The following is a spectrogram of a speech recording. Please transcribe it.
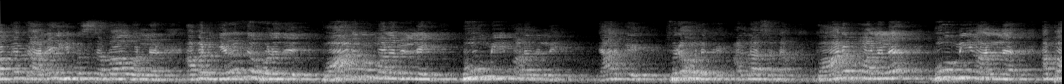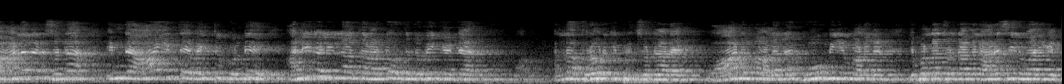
பக்கத்து அலைஹிம் சபா ஒல்ல அவன் இறந்த பொழுது வானமும் அளவில்லை பூமியும் அளவில்லை யாருக்கு? பிரவனுக்கு அல்லாஹ் சொன்னான் வானமும் அளல பூமியும் அல்ல அப்ப அழலன்னு சொன்னா இந்த ஆயத்தை வைத்துக்கொண்டு அலிகள் இல்லாதான்னு ஒருத்தர் போய் கேட்டார். அல்லாஹ் பிரவனுக்கு இப்படி சொன்னானே வானம் அழல பூமியும் அழல இப்பெல்லாம் சொன்னாங்க அரசியல்வாதிகள்.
